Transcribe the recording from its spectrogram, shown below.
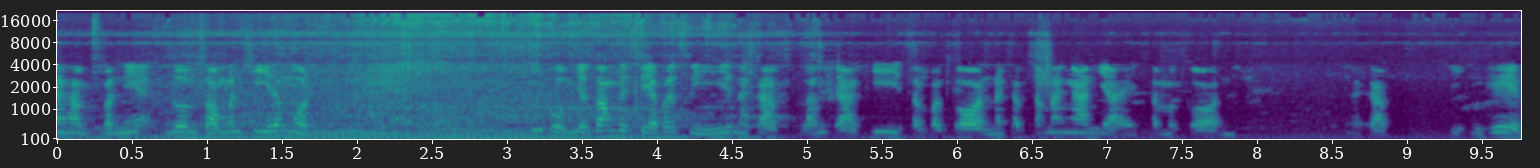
นะครับ วันนี้รวมสองบัญชีทั้งหมด ที่ผมจะต้องไปเสียภาษีนะครับ หลังจากที่สัมภากรนะครับสำนักงานใหญ่สัมภากรนะครับ ที่กรุงเทพ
